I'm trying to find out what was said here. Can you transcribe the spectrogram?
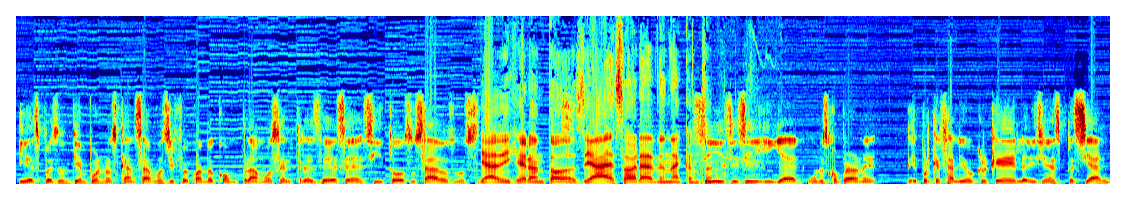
y después de un tiempo nos cansamos y fue cuando compramos el 3DS, así todos usados. Unos... Ya dijeron todos, ya es hora de una consola. Sí, sí, sí, y ya unos compraron, el... porque salió creo que la edición especial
